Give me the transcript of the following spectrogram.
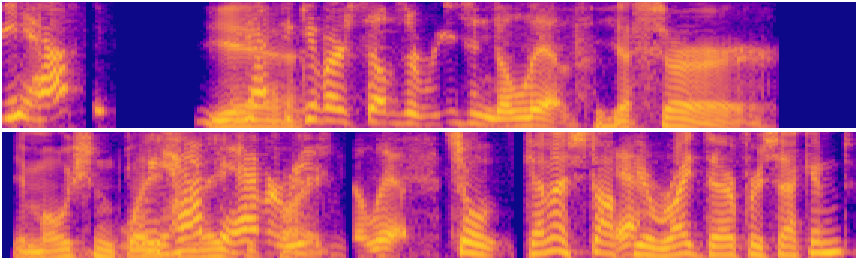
we have to Yeah. we have to give ourselves a reason to live. Yes, sir. Emotion plays we have a to have a part. reason to live. So, can I stop Yeah. you right there for a second?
